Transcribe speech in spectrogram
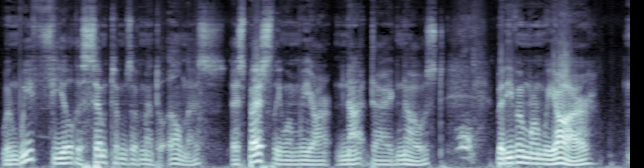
When we feel the symptoms of mental illness, especially when we are not diagnosed, but even when we are,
